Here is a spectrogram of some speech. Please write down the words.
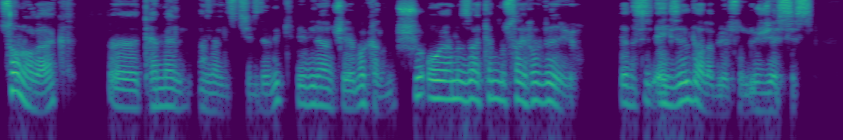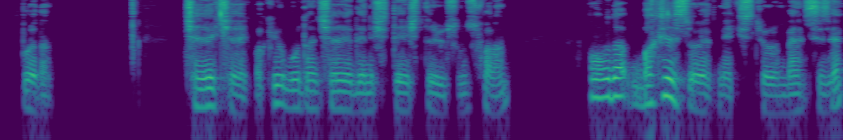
Son olarak e, temel analiz çizdik. Bir bilançoya bakalım. Şu oranı zaten bu sayfa veriyor. Ya da siz Excel'de alabiliyorsunuz ücretsiz. Buradan. Çeyrek çeyrek bakıyor. Buradan çeyreğe deniş değiştiriyorsunuz falan. Ama burada bakış açısı öğretmek istiyorum ben size.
